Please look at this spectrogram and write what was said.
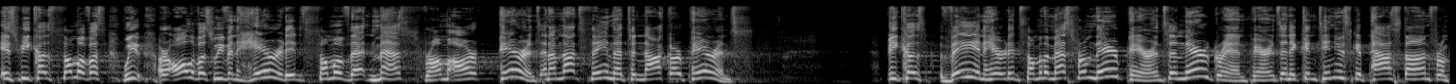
is because some of us, we, or all of us, we've inherited some of that mess from our parents. And I'm not saying that to knock our parents because they inherited some of the mess from their parents and their grandparents, and it continues to get passed on from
